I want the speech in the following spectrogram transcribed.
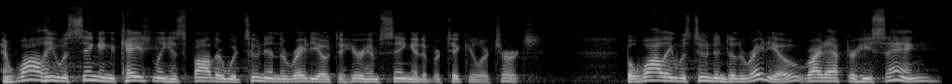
And while he was singing, occasionally his father would tune in the radio to hear him sing at a particular church. But while he was tuned into the radio, right after he sang,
